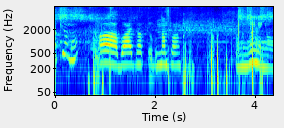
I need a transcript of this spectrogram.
Aydınlatıyor mu? Aa bu aydınlatıyor. Bundan puan. Nyo nyo nyo.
